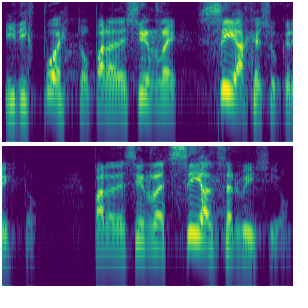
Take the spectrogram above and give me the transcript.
y dispuesto para decirle sí a Jesucristo para decirle sí al servicio,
